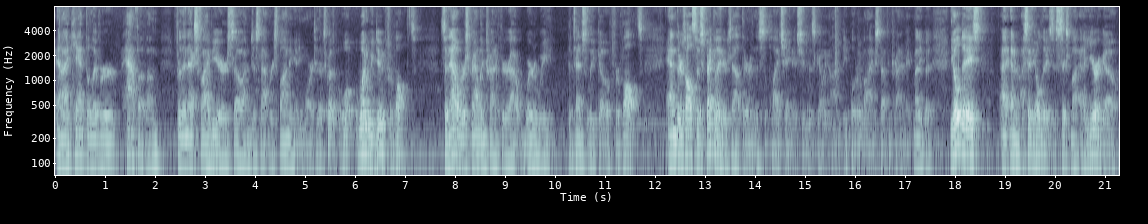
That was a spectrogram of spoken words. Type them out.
and I can't deliver half of them for the next five years, so I'm just not responding anymore to those quotes." What do we do for vaults? So now we're scrambling trying to figure out where do we potentially go for vaults. And there's also speculators out there in the supply chain issue that's going on. People are buying stuff and trying to make money. But the old days, and I say the old days is six months, a year ago.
